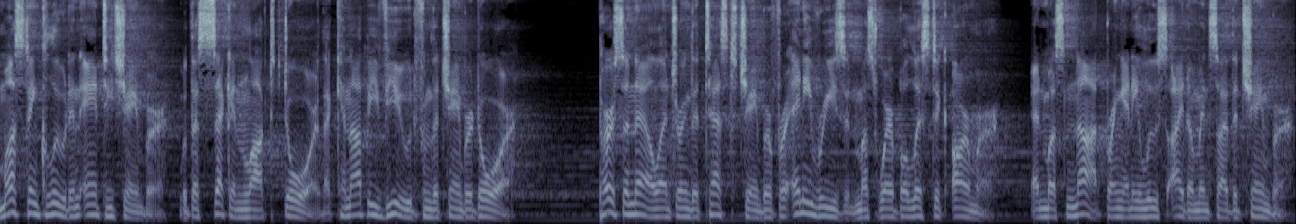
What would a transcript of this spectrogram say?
must include an antechamber with a second locked door that cannot be viewed from the chamber door. Personnel entering the test chamber for any reason must wear ballistic armor and must not bring any loose item inside the chamber.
